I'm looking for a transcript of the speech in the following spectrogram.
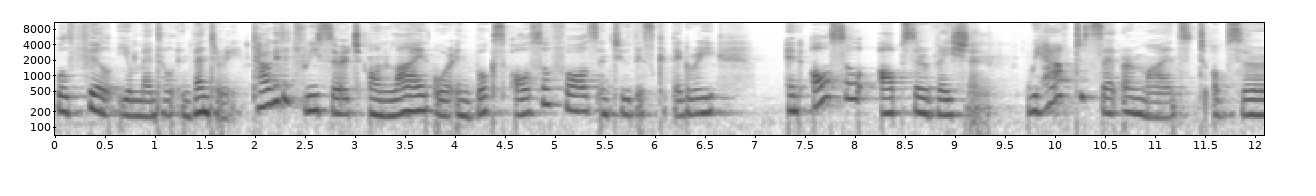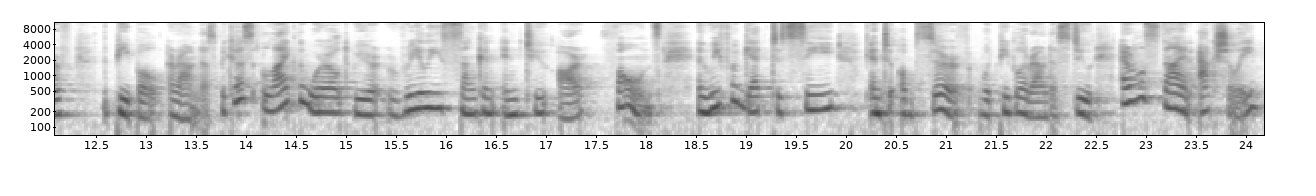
will fill your mental inventory. Targeted research online or in books also falls into this category, and also observation we have to set our minds to observe the people around us because, like the world, we are really sunken into our phones and we forget to see and to observe what people around us do. Errol Stein actually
